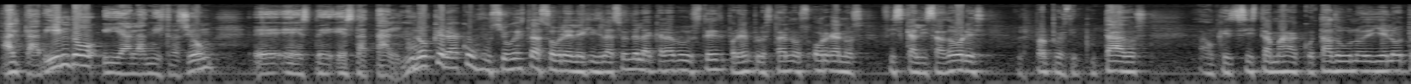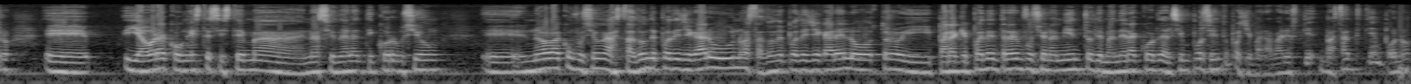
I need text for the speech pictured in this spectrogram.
al cabildo y a la administración eh, este, estatal. ¿no? ¿No confusión esta sobre legislación de la que hablaba usted? Por ejemplo, están los órganos fiscalizadores, los propios diputados, aunque sí está más acotado uno y el otro. Eh, y ahora con este sistema nacional anticorrupción, eh, no va a confusión hasta dónde puede llegar uno, hasta dónde puede llegar el otro, y para que pueda entrar en funcionamiento de manera acorde al 100%, pues llevará varios bastante tiempo, ¿no?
